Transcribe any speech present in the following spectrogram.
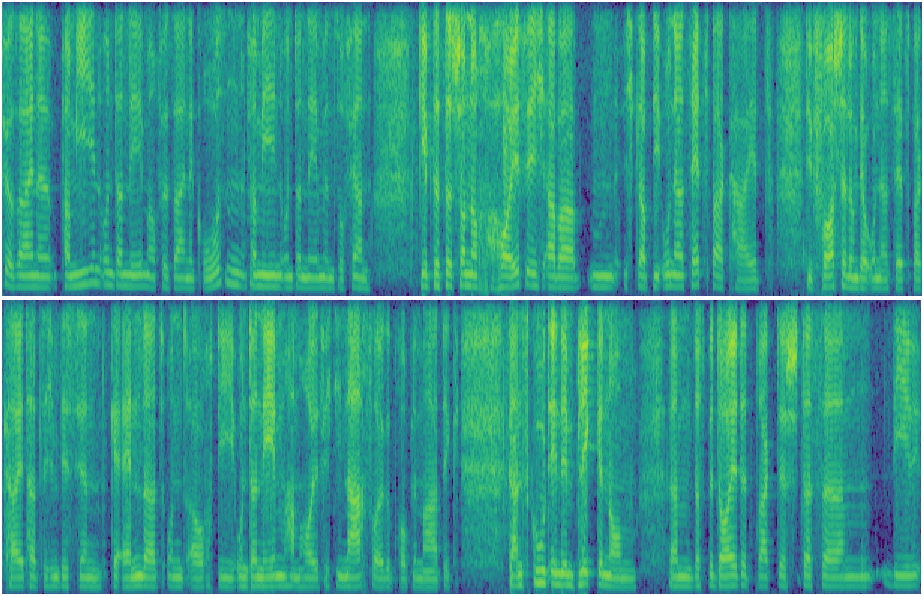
für seine Familienunternehmen, auch für seine großen Familienunternehmen. Insofern gibt es das schon noch häufig, aber hm, ich glaube, die Unersetzbarkeit, die Vorstellung der Unersetzbarkeit hat sich ein bisschen geändert und auch die Unternehmen haben häufig die Nachfolgeproblematik ganz gut in den Blick genommen. Ähm, das bedeutet praktisch, dass ähm, die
